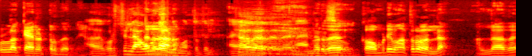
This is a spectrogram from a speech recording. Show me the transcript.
ഉള്ള ക്യാരക്ടർ തന്നെയാണ്. അത് കുറച്ച് ലൗഡാണ് മൊത്തത്തിൽ. അതെ, അതെ, അതെ. വെറുതെ കോമഡി മാത്രമല്ല അല്ലാതെ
